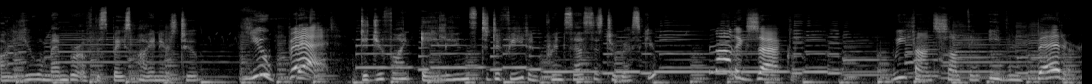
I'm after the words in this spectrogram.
Are you a member of the Space Pioneers too? You bet! Did you find aliens to defeat and princesses to rescue? Not exactly. we found something even better.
